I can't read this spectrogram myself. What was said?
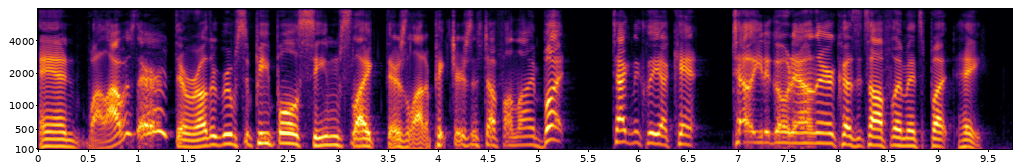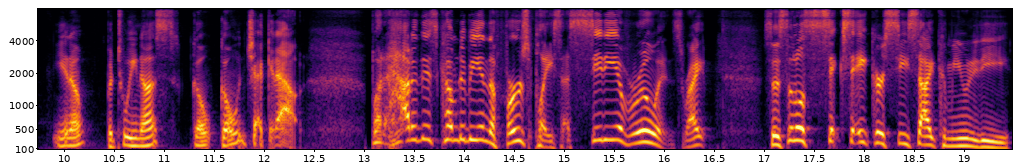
And while I was there, there were other groups of people. Seems like there's a lot of pictures and stuff online, but technically I can't tell you to go down there because it's off limits, but hey, you know, between us, go go and check it out. But how did this come to be in the first place? A city of ruins, right? So this little six acre seaside community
